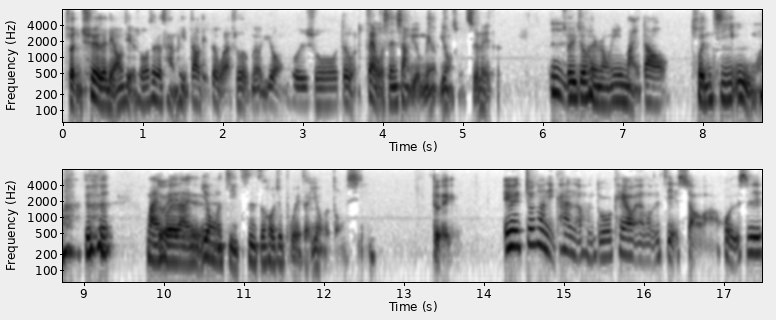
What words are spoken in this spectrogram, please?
准确的了解说这个产品到底对我来说有没有用，或者说对我在我身上有没有用什么之类的。嗯，所以就很容易买到囤积物嘛，就是买回来用了几次之后就不会再用的东西。对，因为就算你看了很多 KOL 的介绍啊，或者是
